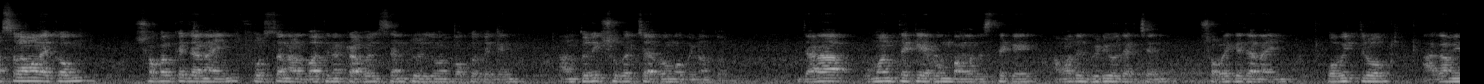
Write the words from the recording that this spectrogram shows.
আসসালামু আলাইকুম। সকলকে জানাই ফোরসান আলবাতিনা ট্রাভেলস অ্যান্ড ট্যুরিজমের পক্ষ থেকে আন্তরিক শুভেচ্ছা এবং অভিনন্দন। যারা ওমান থেকে এবং বাংলাদেশ থেকে আমাদের ভিডিও দেখছেন সবাইকে জানাই পবিত্র আগামী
